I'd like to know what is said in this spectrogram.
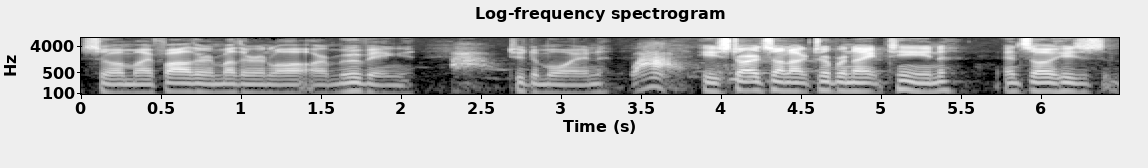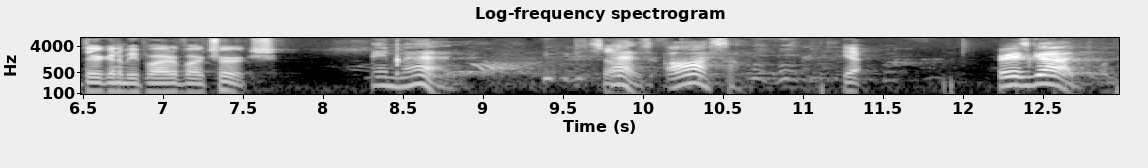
so my father and mother in law, are moving wow. to Des Moines. Wow. He starts on October 19, and so he's, they're going to be part of our church. Amen. So that is awesome. Yeah. Praise God.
